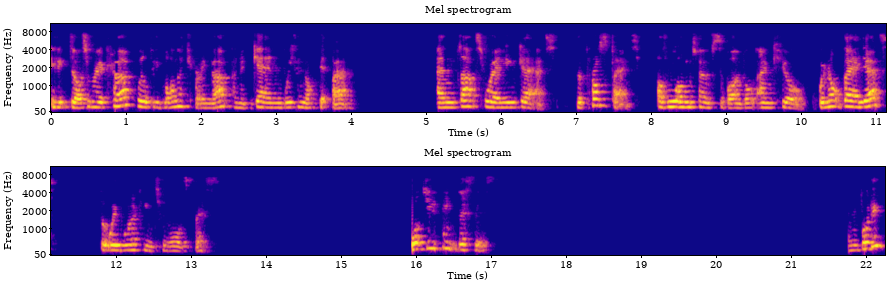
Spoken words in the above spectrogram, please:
If it does reoccur, we'll be monitoring that and again we can knock it back. And that's where you get the prospect of long-term survival and cure. We're not there yet, but we're working towards this. What do you think this is? Anybody?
